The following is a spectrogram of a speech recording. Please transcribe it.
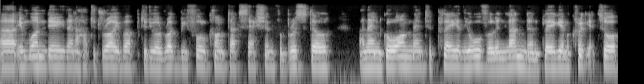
Uh, in one day, then I had to drive up to do a rugby full contact session for Bristol and then go on then to play in the Oval in London, play a game of cricket. So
